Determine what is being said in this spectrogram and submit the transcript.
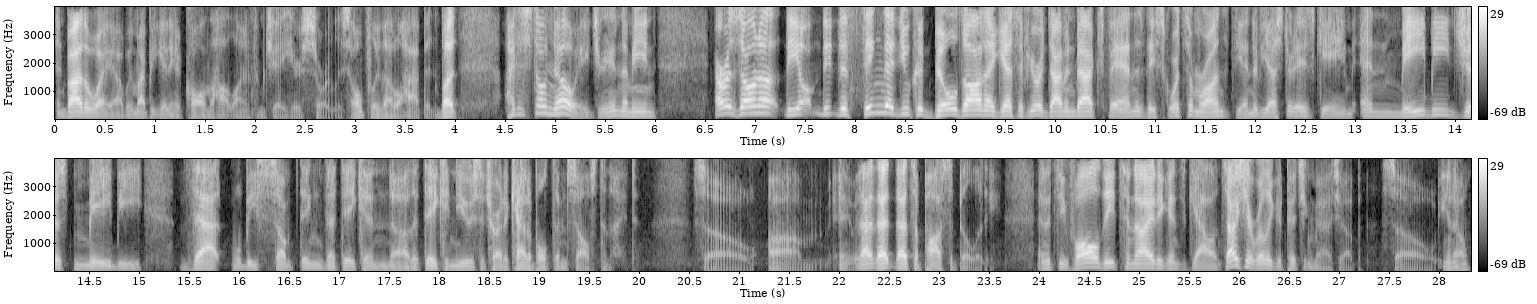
And by the way, uh, we might be getting a call on the hotline from Jay here shortly, so hopefully that'll happen. But I just don't know, Adrian. I mean, Arizona, the, the the thing that you could build on, I guess, if you're a Diamondbacks fan, is they scored some runs at the end of yesterday's game, and maybe just maybe that will be something that they can uh, that they can use to try to catapult themselves tonight. So um, anyway, that, that that's a possibility. And it's Eovaldi tonight against Gallen. It's actually a really good pitching matchup. So you know,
